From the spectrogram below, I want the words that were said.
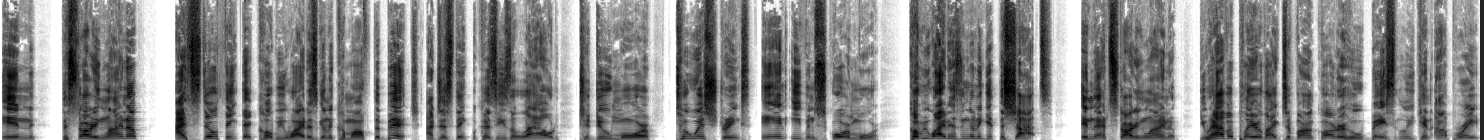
in the starting lineup, I still think that Coby White is going to come off the bench. I just think because he's allowed to do more to his strengths and even score more. Coby White isn't going to get the shots in that starting lineup. You have a player like Jevon Carter who basically can operate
